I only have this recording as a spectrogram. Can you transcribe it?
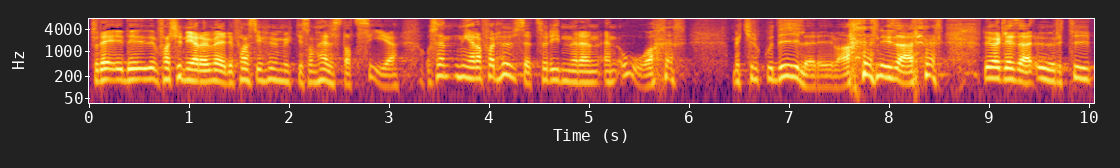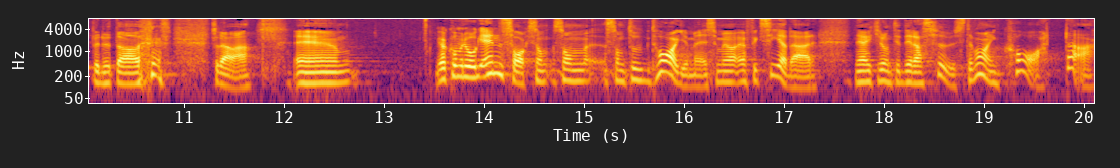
Så det, det, det fascinerar mig, det fanns ju hur mycket som helst att se. Och sen nedanför huset så rinner en, en å med krokodiler i. Va? Det, är så här, det är verkligen så här urtypen utav sådär. Va? Ehm, jag kommer ihåg en sak som, som, som tog tag i mig, som jag, jag, fick se där när jag gick runt i deras hus. Det var en karta.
